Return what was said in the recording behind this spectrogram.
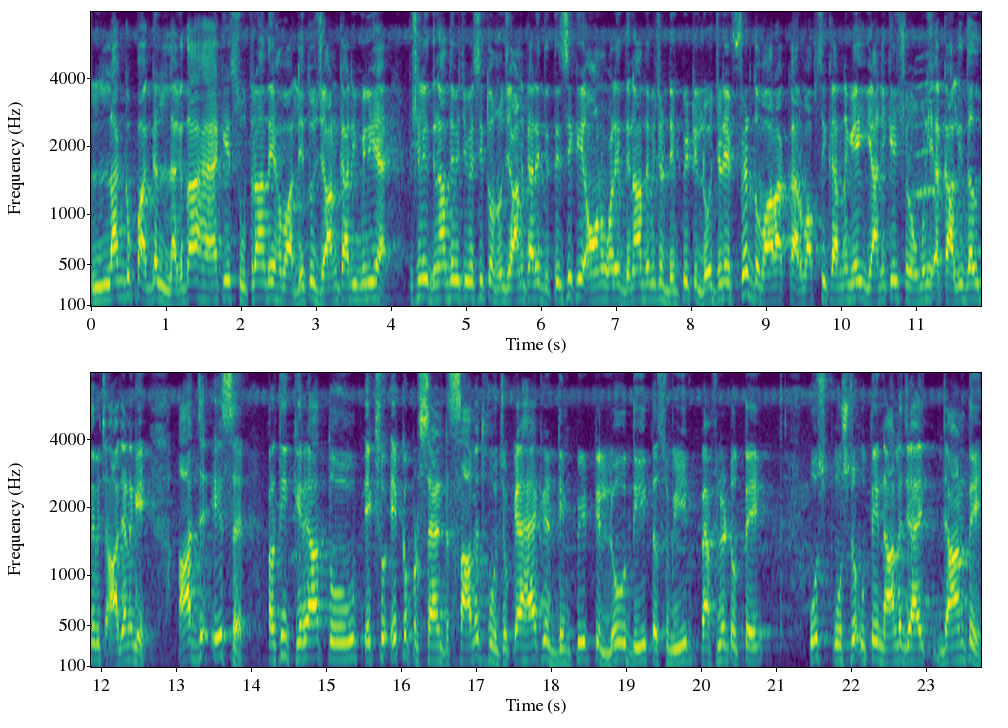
ਲਗਭਗ ਲੱਗਦਾ ਹੈ ਕਿ ਸੂਤਰਾਂ ਦੇ ਹਵਾਲੇ ਤੋਂ ਜਾਣਕਾਰੀ ਮਿਲੀ ਹੈ। ਪਿਛਲੇ ਦਿਨਾਂ ਦੇ ਵਿੱਚ ਵੀ ਅਸੀਂ ਤੁਹਾਨੂੰ ਜਾਣਕਾਰੀ ਦਿੱਤੀ ਸੀ ਕਿ ਆਉਣ ਵਾਲੇ ਦਿਨਾਂ ਦੇ ਵਿੱਚ ਡਿੰਪੀ ਢਿੱਲੋਂ ਜਿਹੜੇ ਫਿਰ ਦੁਬਾਰਾ ਘਰ ਵਾਪਸੀ ਕਰਨਗੇ, ਯਾਨੀ ਕਿ ਸ਼੍ਰੋਮਣੀ ਅਕਾਲੀ ਦਲ ਦੇ ਵਿੱਚ ਆ ਜਾਣਗੇ। ਅੱਜ ਇਸ ਪ੍ਰਤੀਕਿਰਿਆ ਤੋਂ 101% ਸਾਬਿਤ ਹੋ ਚੁੱਕਿਆ ਹੈ ਕਿ ਡਿੰਪੀ ਢਿੱਲੋਂ ਦੀ ਤਸਵੀਰ ਪੈਫਲੇਟ ਉੱਤੇ, ਉਸ ਪੋਸਟਰ ਉੱਤੇ ਨਾ ਲਜਾਏ ਜਾਣ ਤੇ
